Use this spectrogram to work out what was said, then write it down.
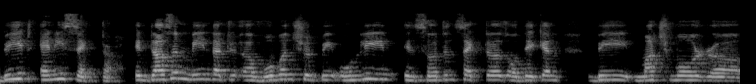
be it any sector. It doesn't mean that a woman should be only in, in certain sectors or they can be much more uh,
